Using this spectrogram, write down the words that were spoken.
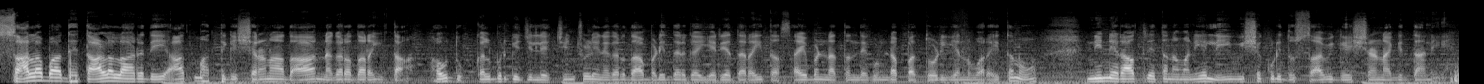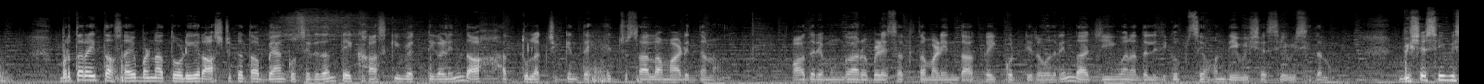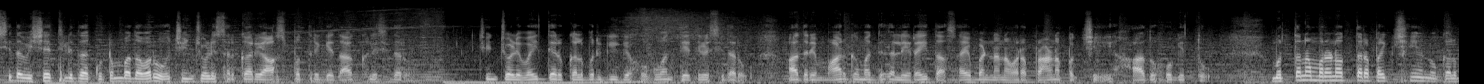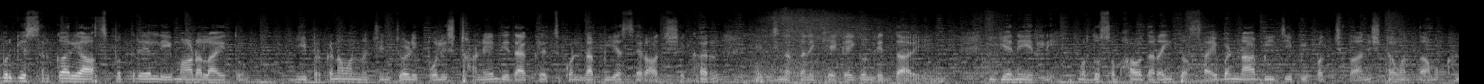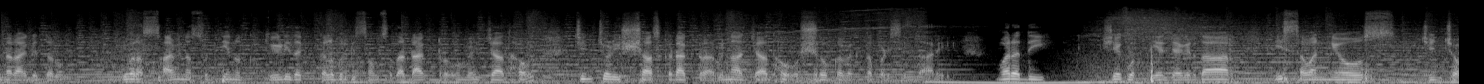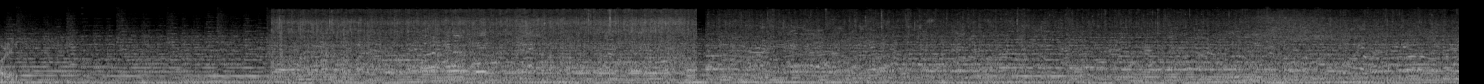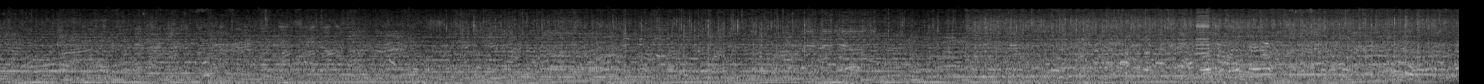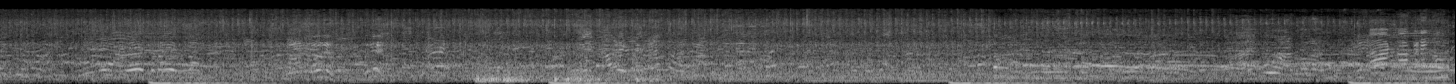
ಸಾಲಬಾಧೆ ತಾಳಲಾರದೆ ಆತ್ಮಹತ್ಯೆಗೆ ಶರಣಾದ ನಗರದ ರೈತ. ಹೌದು, ಕಲಬುರಗಿ ಜಿಲ್ಲೆ ಚಿಂಚೋಳಿ ನಗರದ ಬಡಿದರ್ಗ ಏರಿಯಾದ ರೈತ ಸಾಯಿಬಣ್ಣ ತಂದೆ ಗುಂಡಪ್ಪ ತೋಡಿ ಎನ್ನುವ ರೈತನು ನಿನ್ನೆ ರಾತ್ರಿ ತನ್ನ ಮನೆಯಲ್ಲಿ ವಿಷ ಕುಡಿದು ಸಾವಿಗೆ ಶರಣಾಗಿದ್ದಾನೆ. ಮೃತ ರೈತ ಸಾಯಿಬಣ್ಣ ತೋಡಿ ರಾಷ್ಟ್ರೀಕೃತ ಬ್ಯಾಂಕು ಸೇರಿದಂತೆ ಖಾಸಗಿ ವ್ಯಕ್ತಿಗಳಿಂದ ಹತ್ತು ಲಕ್ಷಕ್ಕಿಂತ ಹೆಚ್ಚು ಸಾಲ ಮಾಡಿದ್ದನು. ಆದರೆ ಮುಂಗಾರು ಬೆಳೆ ಸತತ ಮಳೆಯಿಂದ ಕೈಕೊಟ್ಟಿರುವುದರಿಂದ ಜೀವನದಲ್ಲಿ ಜಿಗುಪ್ಸೆ ಹೊಂದಿ ವಿಷ ಸೇವಿಸಿದನು. ವಿಷ ಸೇವಿಸಿದ ವಿಷಯ ತಿಳಿದ ಕುಟುಂಬದವರು ಚಿಂಚೋಳಿ ಸರ್ಕಾರಿ ಆಸ್ಪತ್ರೆಗೆ ದಾಖಲಿಸಿದರು. ಚಿಂಚೋಳಿ ವೈದ್ಯರು ಕಲಬುರಗಿಗೆ ಹೋಗುವಂತೆ ತಿಳಿಸಿದರು. ಆದರೆ ಮಾರ್ಗ ಮಧ್ಯದಲ್ಲಿ ರೈತ ಸಾಯಿಬಣ್ಣನವರ ಪ್ರಾಣ ಪಕ್ಷಿ ಹಾದು ಹೋಗಿತ್ತು. ಮೃತನ ಮರಣೋತ್ತರ ಪರೀಕ್ಷೆಯನ್ನು ಕಲಬುರಗಿ ಸರ್ಕಾರಿ ಆಸ್ಪತ್ರೆಯಲ್ಲಿ ಮಾಡಲಾಯಿತು. ಈ ಪ್ರಕರಣವನ್ನು ಚಿಂಚೋಳಿ ಪೊಲೀಸ್ ಠಾಣೆಯಲ್ಲಿ ದಾಖಲಿಸಿಕೊಂಡ ಪಿಎಸ್ಐ ರಾಜಶೇಖರ್ ಹೆಚ್ಚಿನ ತನಿಖೆ ಕೈಗೊಂಡಿದ್ದಾರೆ. ಏನೇ ಇರಲಿ. ಮೃದು ಸ್ವಭಾವದ ರೈತ ಸಾಯಿಬಣ್ಣ ಬಿಜೆಪಿ ಪಕ್ಷದ ಅನಿಷ್ಠಾವಂತ ಮುಖಂಡರಾಗಿದ್ದರು. ಇವರ ಸಾವಿನ ಸುದ್ದಿಯನ್ನು ಕೇಳಿದ ಕಲಬುರಗಿ ಸಂಸದ ಡಾಕ್ಟರ್ ಉಮೇಶ್ ಜಾಧವ್, ಚಿಂಚೋಳಿ ಶಾಸಕ ಡಾಕ್ಟರ್ ಅವಿನಾಶ್ ಜಾಧವ್ ಶೋಕ ವ್ಯಕ್ತಪಡಿಸಿದ್ದಾರೆ. ವರದಿ ಶೇಖ್ ಜಾಗೀರ್ದಾರ್ ಈ ಸವನ್ ನ್ಯೂಸ್, ಚಿಂಚೋಳಿ. 何?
